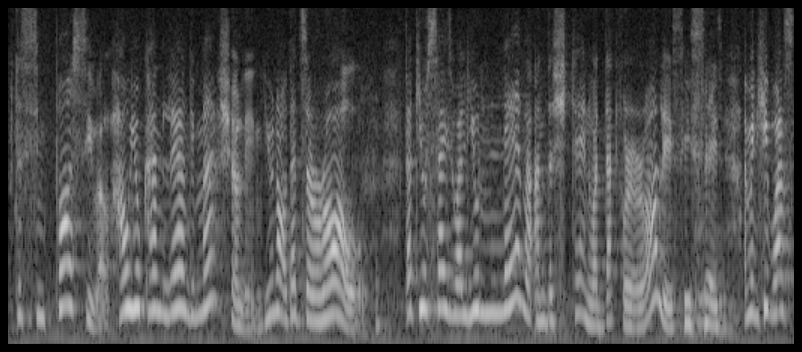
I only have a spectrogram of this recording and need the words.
But this is impossible. How you can learn the Marschallin? You know, that's a role. That you says, well, you never understand what that for a role is, he says. I mean, he was,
